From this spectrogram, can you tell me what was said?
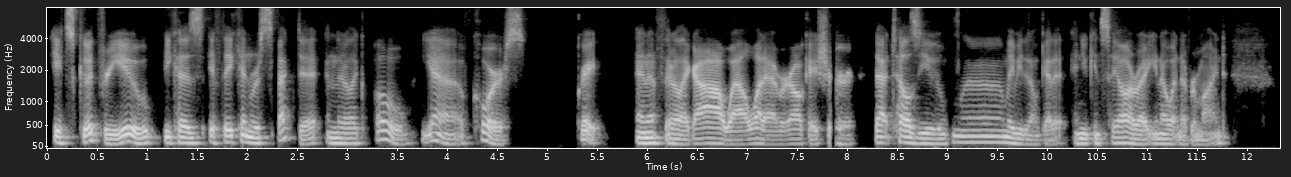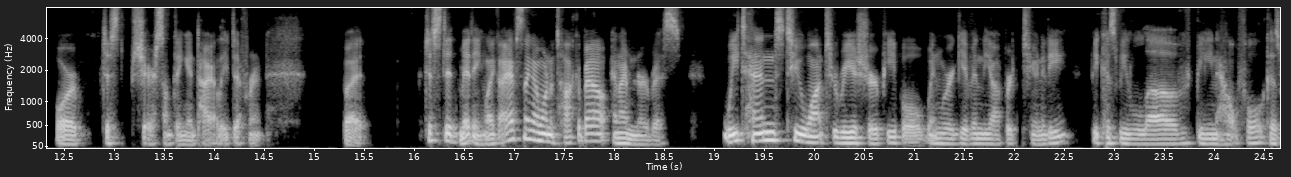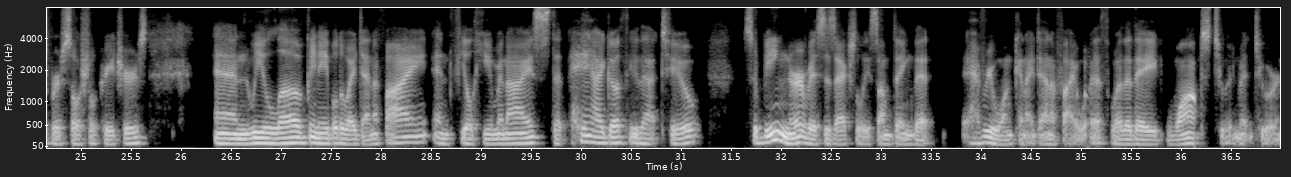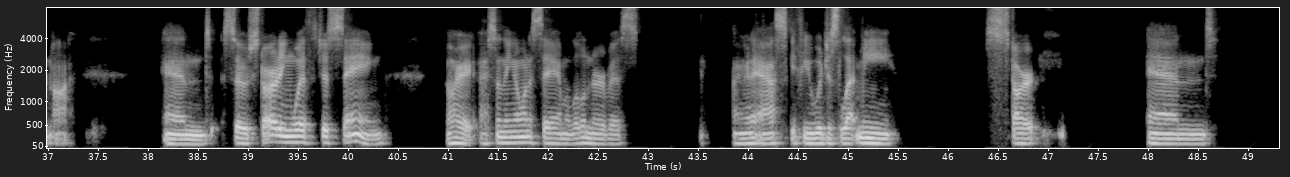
it's good for you because if they can respect it and they're like, oh, yeah, of course, great. And if they're like, ah, well, whatever, okay, sure, that tells you maybe they don't get it. And you can say, all right, you know what, never mind. or just share something entirely different. But just admitting, like, I have something I want to talk about and I'm nervous. We tend to want to reassure people when we're given the opportunity because we love being helpful because we're social creatures. And we love being able to identify and feel humanized that, hey, I go through that too. So being nervous is actually something that everyone can identify with, whether they want to admit to or not. And so starting with just saying, all right, I have something I want to say. I'm a little nervous. I'm going to ask if you would just let me start and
